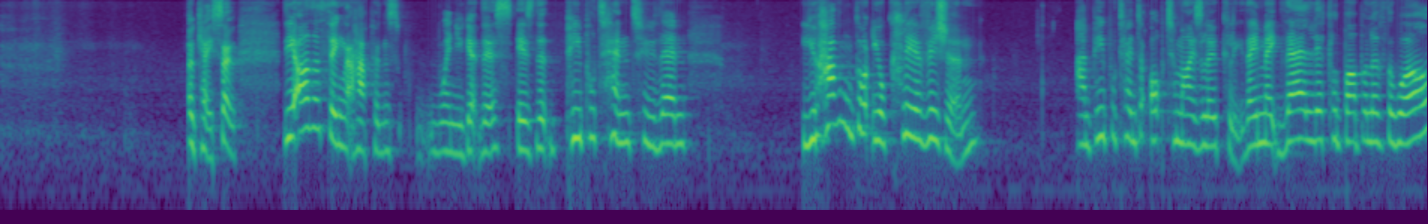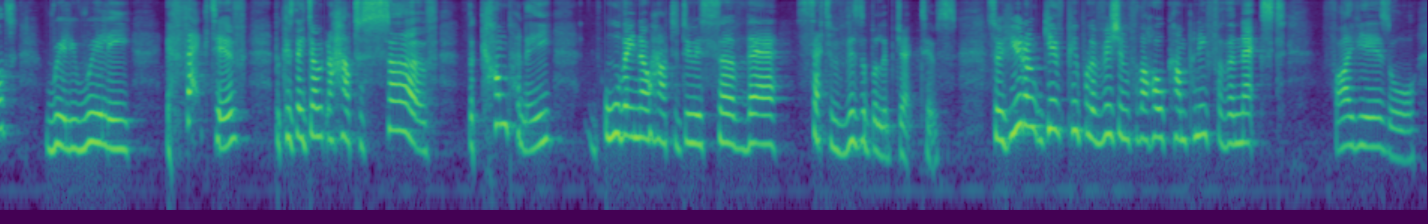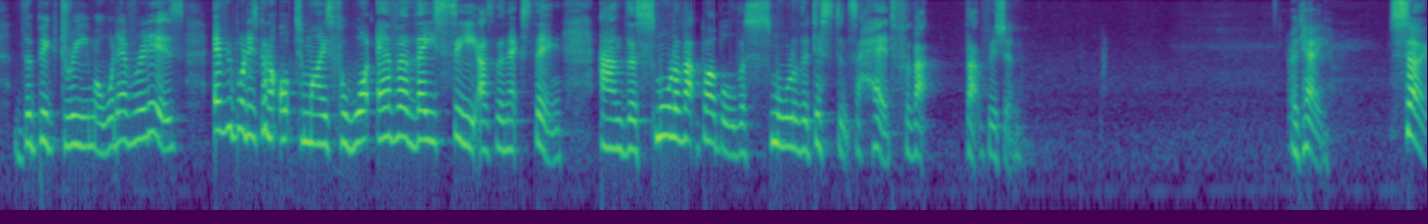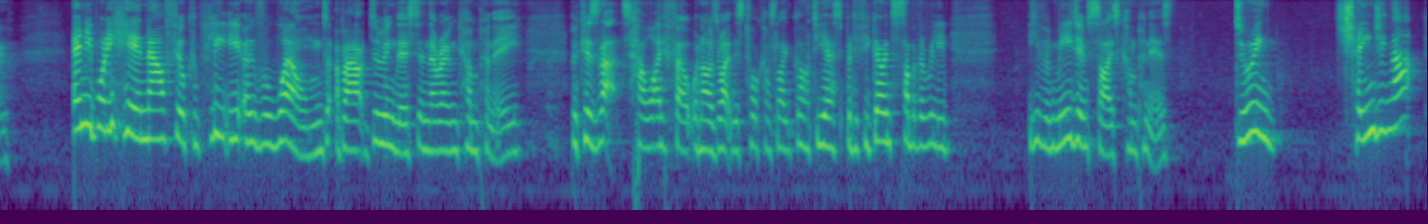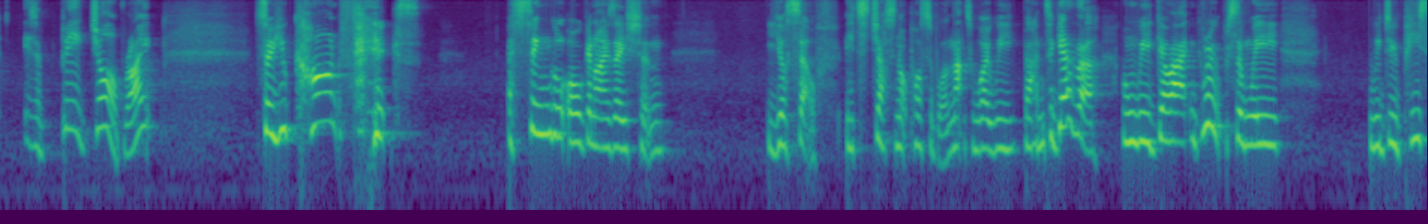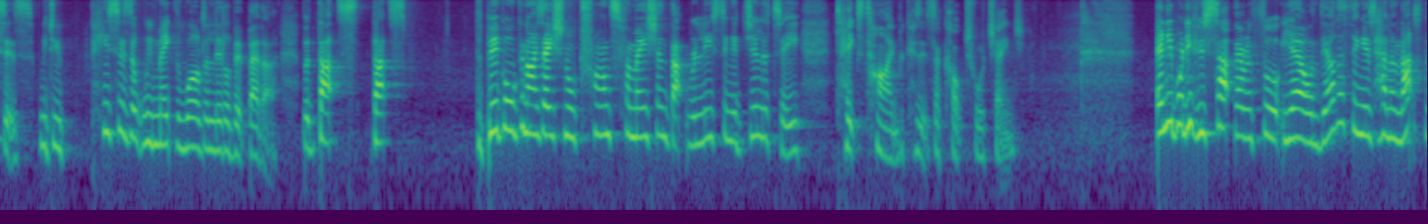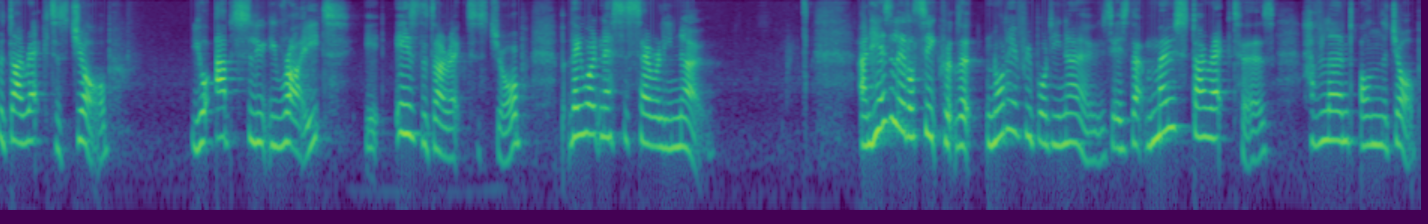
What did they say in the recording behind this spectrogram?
Okay, so the other thing that happens when you get this is that people tend to then, you haven't got your clear vision and people tend to optimize locally. They make their little bubble of the world really, really effective because they don't know how to serve the company. All they know how to do is serve their set of visible objectives. So if you don't give people a vision for the whole company for the next five years or the big dream or whatever it is, everybody's going to optimize for whatever they see as the next thing. And the smaller that bubble, the smaller the distance ahead for that, that vision. Okay, so anybody here now feel completely overwhelmed about doing this in their own company? Because that's how I felt when I was writing this talk. I was like, God, yes, but if you go into some of the really even medium-sized companies, doing, changing that is a big job, right? So you can't fix a single organization yourself. It's just not possible. And that's why we band together and we go out in groups and we we do pieces. We do pieces that we make the world a little bit better. But that's, that's the big organizational transformation, that releasing agility takes time because it's a cultural change. Anybody who sat there and thought, yeah, and the other thing is, Helen, that's the director's job. You're absolutely right. It is the director's job, but they won't necessarily know. And here's a little secret that not everybody knows, is that most directors have learned on the job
